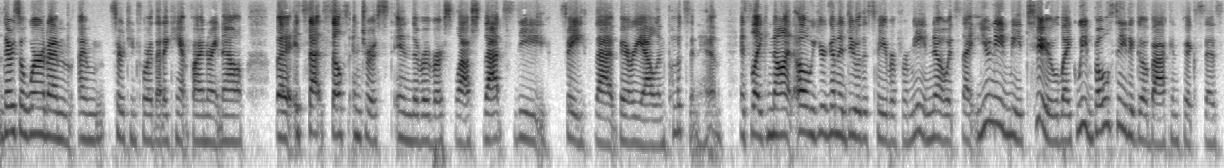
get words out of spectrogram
there's a word I'm I'm searching for that I can't find right now, but it's that self-interest in the reverse flash. That's the faith that Barry Allen puts in him. It's like not, oh, you're going to do this favor for me. No, it's that you need me too. Like we both need to go back and fix this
